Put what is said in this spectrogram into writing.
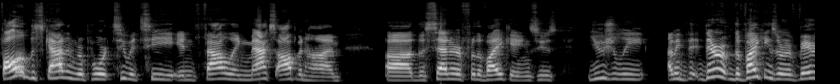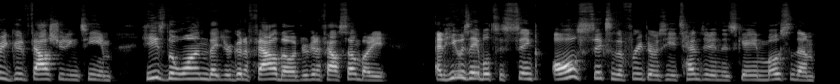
followed the scouting report to a T in fouling Max Oppenheim, uh, the center for the Vikings, who's usually I mean, they're the Vikings are a very good foul shooting team. He's the one that you're going to foul though if you're going to foul somebody, and he was able to sink all six of the free throws he attempted in this game, most of them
